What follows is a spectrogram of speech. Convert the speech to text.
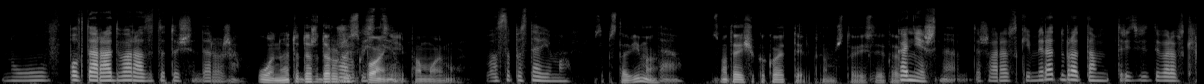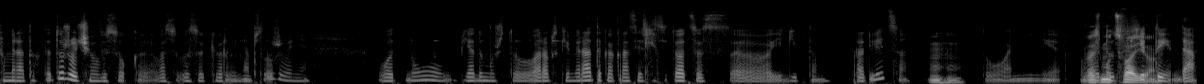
ну, в полтора-два раза это точно дороже. О, ну это даже дороже. Испании, по-моему. Сопоставимо, Сопоставимо? да. Смотря еще какой отель, потому что если это... Конечно, даже Арабские Эмираты, ну, правда, там три звезды в Арабских Эмиратах, это тоже очень высокое, выс- высокий уровень обслуживания. Вот, ну, я думаю, что Арабские Эмираты, как раз если ситуация с э, Египтом продлится, Мгм. то они Возьмут своё. хиты, да.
